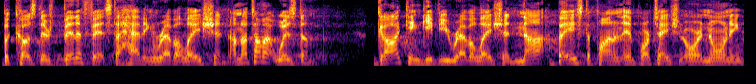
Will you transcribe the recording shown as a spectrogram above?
Because there's benefits to having revelation. I'm not talking about wisdom. God can give you revelation, not based upon an impartation or anointing,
